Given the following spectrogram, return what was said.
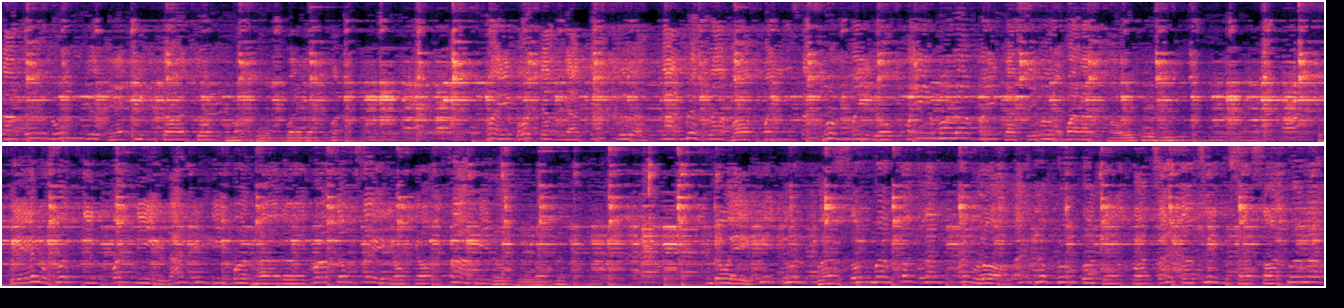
กันหรือนุ่มยืดแอบอิงจอจงหอมผมไว้ยังฟัง เลือกการเมืองละบอกไปสังคมไม่ดกไม่มละไม่กระสิบมาละเขาผู้หุ่นเป๋ลูกคนจริงวันนี้ร้านเอ็นดีบ่เธอเลยขอต้มใส่ยกยอกซาพี่น้องหัวหนึ่งโดยพี่จุนผสมมาฟังลำฟังหลอกและทำรวมก็แจกก่อนสายตาสิ้นสะสอนเพื่อรับ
